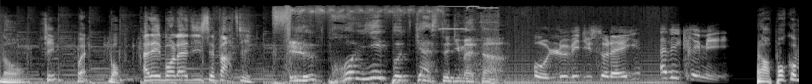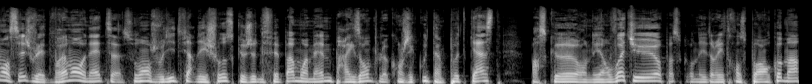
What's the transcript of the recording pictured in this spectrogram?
Non Si? Ouais. Bon. Allez, bon lundi, c'est parti. Le premier podcast du matin. Au lever du soleil avec Rémi. Alors pour commencer, je voulais être vraiment honnête. Souvent, je vous dis de faire des choses que je ne fais pas moi-même. Par exemple, quand j'écoute un podcast, parce qu'on est en voiture, parce qu'on est dans les transports en commun,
